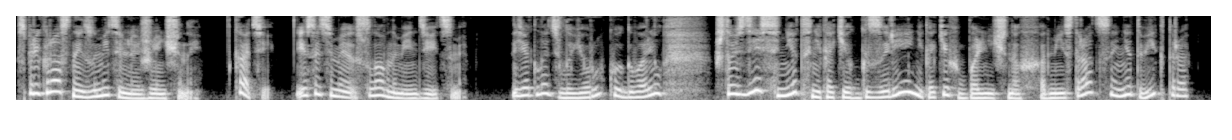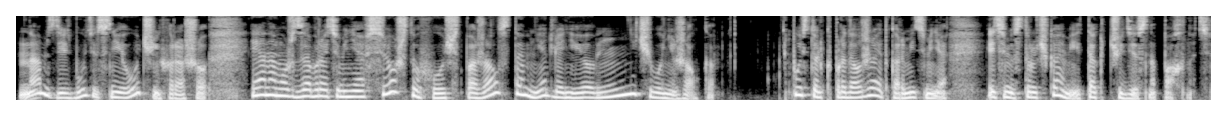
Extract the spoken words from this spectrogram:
с прекрасной, изумительной женщиной, Катей, и с этими славными индейцами. Я гладил ее руку и говорил, что здесь нет никаких газырей, никаких больничных администраций, нет Виктора. Нам здесь будет с ней очень хорошо, и она может забрать у меня все, что хочет. Пожалуйста, мне для нее ничего не жалко. Пусть только продолжает кормить меня этими стручками и так чудесно пахнуть.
